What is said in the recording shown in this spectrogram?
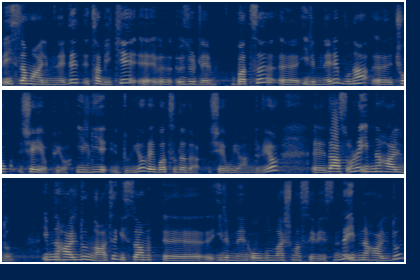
Ve İslam alimleri de tabii ki e, özür dilerim Batı e, ilimleri buna e, çok şey yapıyor, ilgi duyuyor ve Batı'da da şey uyandırıyor. E, daha sonra İbn Haldun İbn Haldun artık İslam e, ilimlerinin olgunlaşma seviyesinde İbn Haldun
